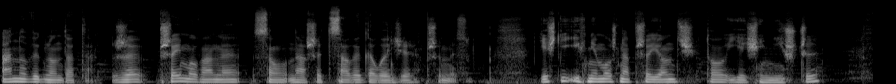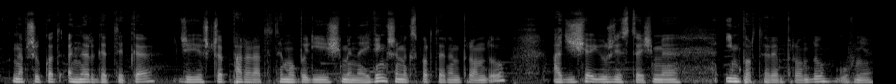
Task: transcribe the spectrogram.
Ano wygląda tak, że przejmowane są nasze całe gałęzie przemysłu. Jeśli ich nie można przejąć, to je się niszczy, na przykład energetykę, gdzie jeszcze parę lat temu byliśmy największym eksporterem prądu, a dzisiaj już jesteśmy importerem prądu, głównie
